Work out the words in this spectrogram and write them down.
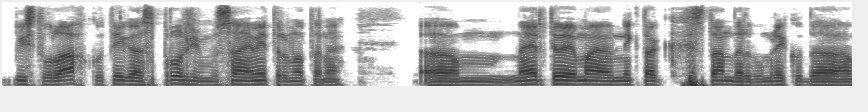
v bistvu lahko tega sprožim v samem metru notane. Um, na RTV imajo nek tak standard, bom rekel, da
